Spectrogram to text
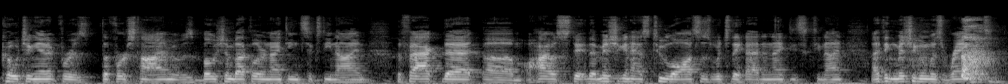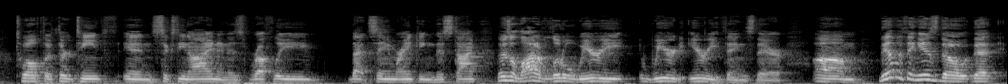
coaching in it for his the first time. It was Bo Schembechler in 1969. The fact that um, Ohio State, that Michigan has two losses, which they had in 1969. I think Michigan was ranked 12th or 13th in 69 and is roughly that same ranking this time. There's a lot of little weary, weird, eerie things there. Um, the other thing is though that,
